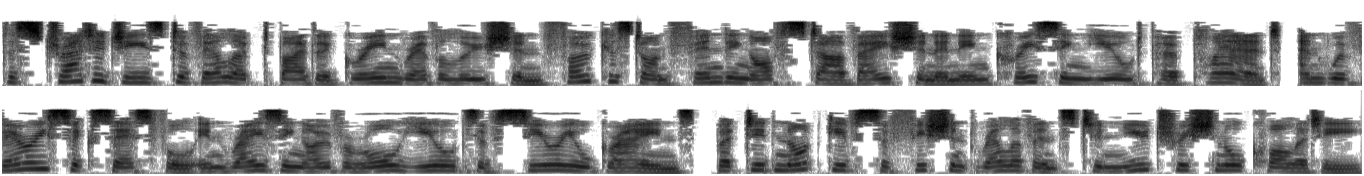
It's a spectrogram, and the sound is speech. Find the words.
The strategies developed by the Green Revolution focused on fending off starvation and increasing yield per plant, and were very successful in raising overall yields of cereal grains, but did not give sufficient relevance to nutritional quality.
